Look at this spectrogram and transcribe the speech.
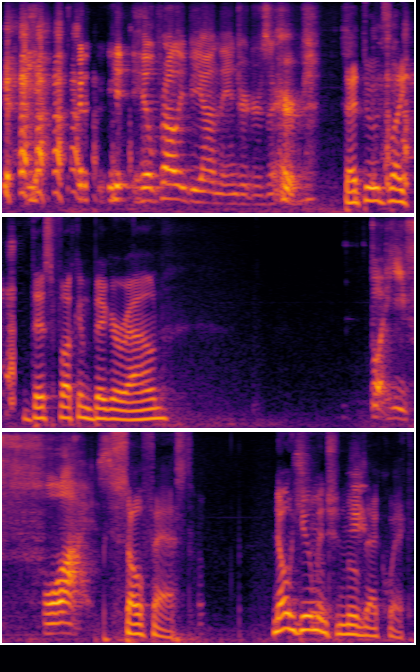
he- he'll probably be on the injured reserve. That dude's like this fucking big around, But he flies. so fast. No human should move that quick.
